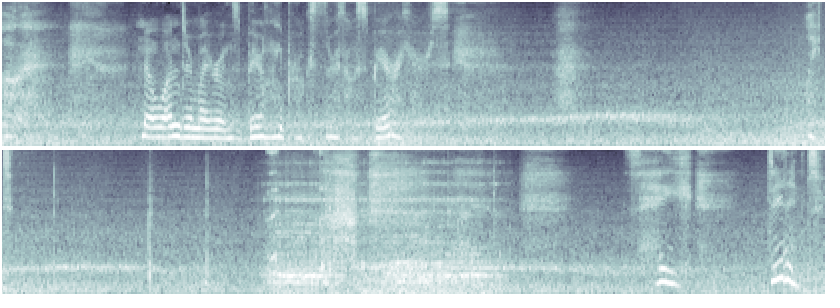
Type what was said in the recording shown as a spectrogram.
Oh, no wonder my runes barely broke through those barriers. Wait. They didn't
